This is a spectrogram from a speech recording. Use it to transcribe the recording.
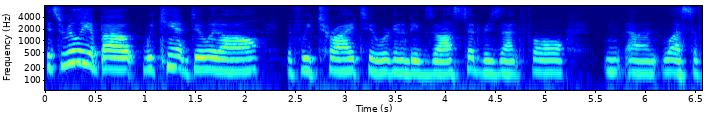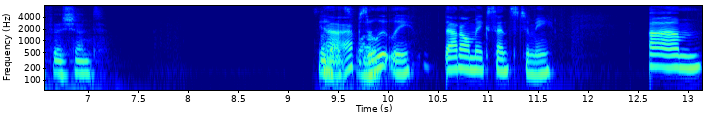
it's really about we can't do it all. If we try to, we're going to be exhausted, resentful, uh, less efficient. So yeah, that's why. absolutely. That all makes sense to me. Um,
